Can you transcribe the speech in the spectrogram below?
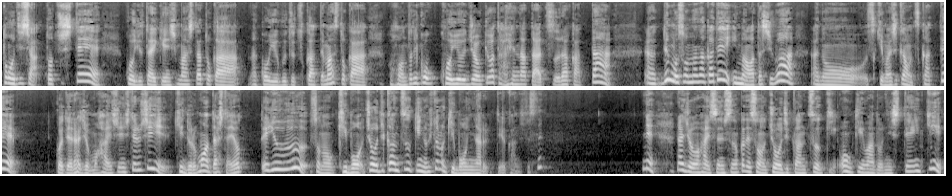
当事者として、こういう体験しましたとか、こういうグッズ使ってますとか、本当にこうこういう状況は大変だった、辛かった。でもそんな中で今私は、あの、隙間時間を使って、こうやってラジオも配信してるし、Kindle も出したよっていう、その希望、長時間通勤の人の希望になるっていう感じですね。で、ラジオを配信する中で、その長時間通勤をキーワードにしていき、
